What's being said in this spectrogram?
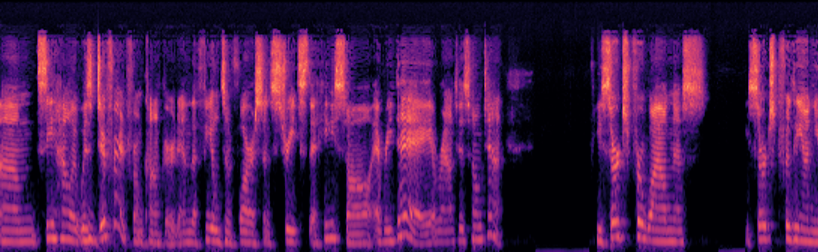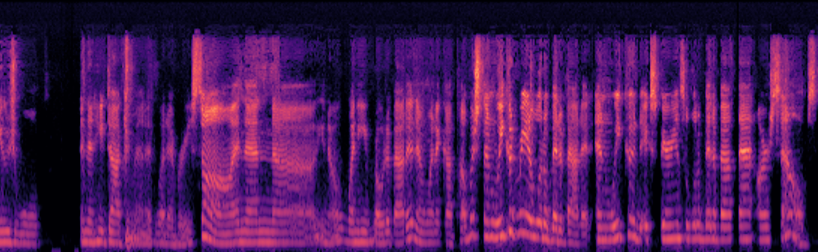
um, see how it was different from Concord and the fields and forests and streets that he saw every day around his hometown. He searched for wildness, he searched for the unusual, and then he documented whatever he saw. And then, uh, you know, when he wrote about it and when it got published, then we could read a little bit about it and we could experience a little bit about that ourselves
